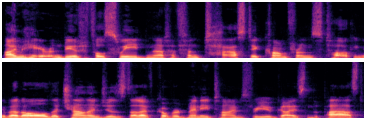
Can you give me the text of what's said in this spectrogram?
I'm here in beautiful Sweden at a fantastic conference talking about all the challenges that I've covered many times for you guys in the past.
